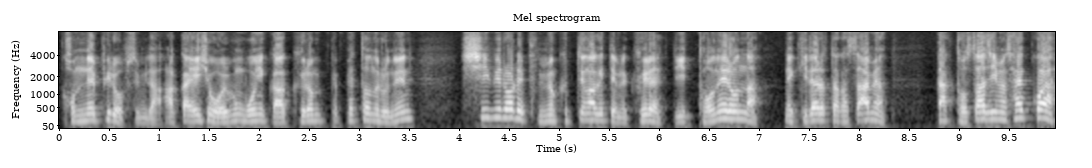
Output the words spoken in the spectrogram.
겁낼 필요 없습니다. 아까 에이시 월봉 보니까 그런 패- 패턴으로는 11월에 분명 급등하기 때문에 그래 니 더 내려온나 내 기다렸다가 싸면 딱 더 싸지면 살 거야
